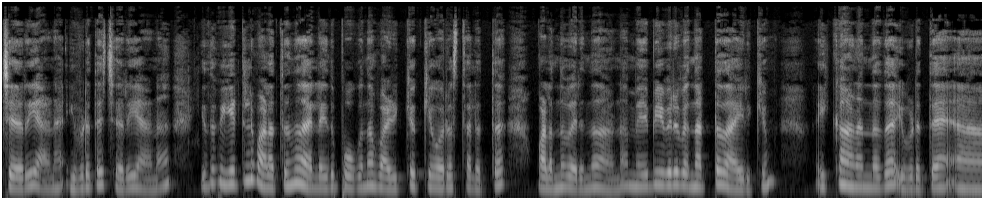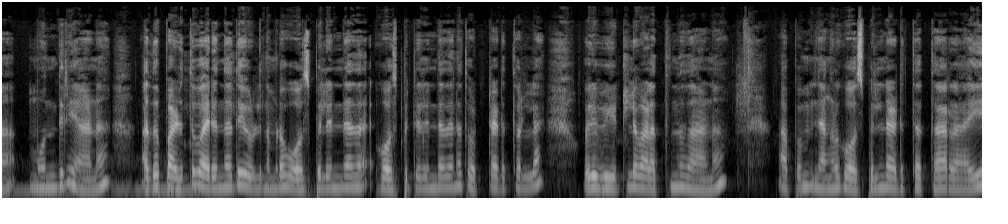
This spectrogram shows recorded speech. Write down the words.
ചെറിയാണ് ഇവിടുത്തെ ചെറിയാണ്. ഇത് വീട്ടിൽ വളർത്തുന്നതല്ല ഇത് പോകുന്ന വഴിക്കൊക്കെ ഓരോ സ്ഥലത്ത് വളർന്നു വരുന്നതാണ്. മേ ബി ഇവർ നട്ടതായിരിക്കും. ഈ കാണുന്നത് ഇവിടുത്തെ മുന്തിരിയാണ്. അത് പഴുത്ത് വരുന്നതേ ഉള്ളൂ. നമ്മുടെ ഹോസ്പിറ്റലിന്റെ ഹോസ്പിറ്റലിന്റെ തന്നെ തൊട്ടടുത്തുള്ള ഒരു വീട്ടിൽ വളർത്തുന്നതാണ്. അപ്പം ഞങ്ങൾ ഹോസ്പിറ്റലിന്റെ അടുത്ത് എത്താറായി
